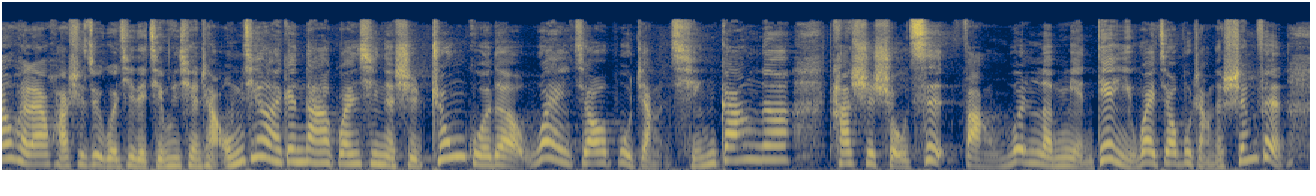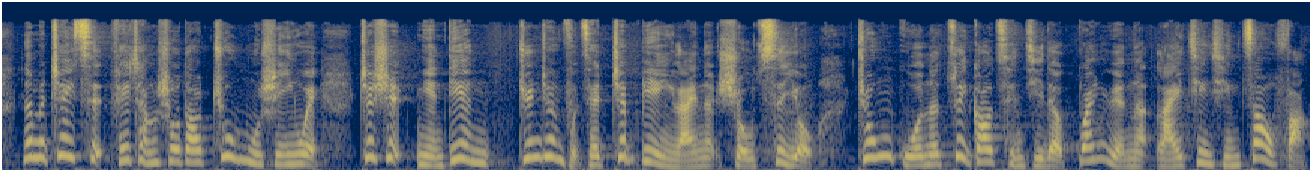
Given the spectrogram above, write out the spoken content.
欢迎回来，《华视最国际》的节目现场。我们接下来跟大家关心的是，中国的外交部长秦刚呢，他是首次访问了缅甸以外交部长的身份。那么这次非常受到注目，是因为这是缅甸军政府在政变以来呢，首次有中国呢最高层级的官员呢来进行造访。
